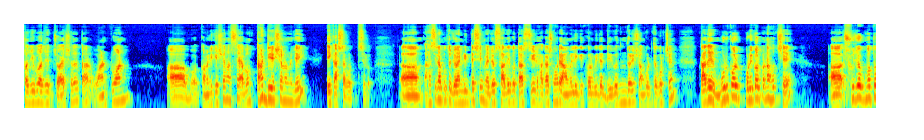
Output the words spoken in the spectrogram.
সজীব ওয়াজেদ জয়ের সাথে তার ওয়ান টু ওয়ান কমিউনিকেশন আছে এবং তার ডিরেকশন অনুযায়ী এই কাজটা করতেছিল। হাসিনা পুত্র জয়ের নির্দেশে মেজর সাদেক ও তার স্ত্রী ঢাকা শহরে আওয়ামী লীগের কর্মীদের দীর্ঘদিন ধরে সংগঠিত করছেন। তাদের মূল পরিকল্পনা হচ্ছে সুযোগ মতো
